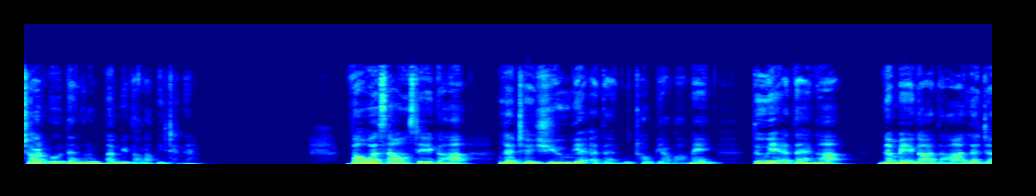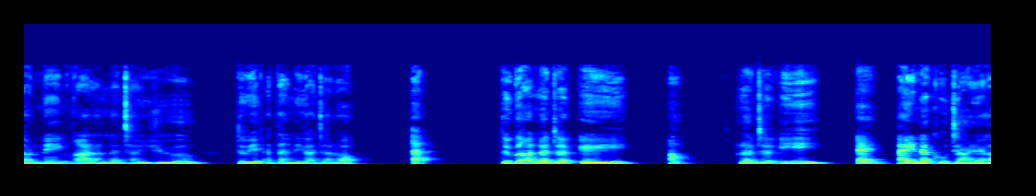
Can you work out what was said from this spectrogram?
short ကိုအတန်ကလေးမှတ်မိသွားလောက်ပြီထင်တယ် vowel sounds တွေက letter u ရဲ့အတန်ကိုထုတ်ပြပါမယ်သူ့ရဲ့အတန်ကနာမည်ကသာ letter name က letter u သူ့ရဲ့အတန်လေးကကြတော့အသူက letter a အ letter e အဲအဲ့နှစ်ခုကြားထဲက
